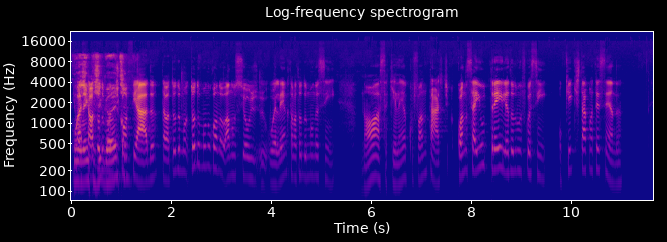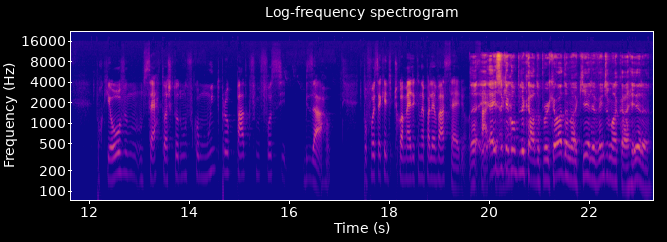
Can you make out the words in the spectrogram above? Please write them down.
Com um elenco tava todo mundo gigante. desconfiado. Tava todo mundo, todo mundo quando anunciou o, o elenco, tava todo mundo assim: "Nossa, que elenco fantástico". Quando saiu o trailer, todo mundo ficou assim: "O que que está acontecendo?" Porque houve um certo, acho que todo mundo ficou muito preocupado que o filme fosse bizarro. Tipo, fosse aquele tipo de comédia que não é pra levar a sério. É, Sátira, é isso que é né? complicado, porque o Adam McKee, ele vem de uma carreira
